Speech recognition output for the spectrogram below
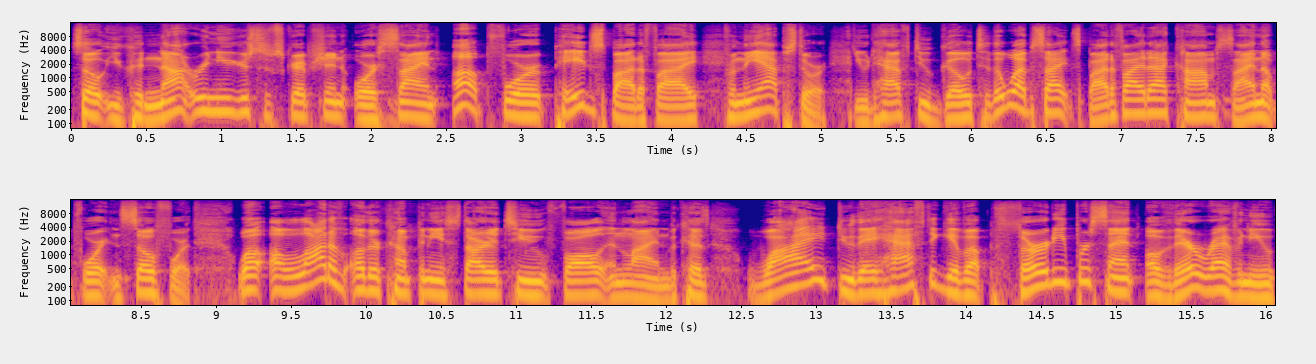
So you could not renew your subscription or sign up for paid Spotify from the App Store. You'd have to go to the website, spotify.com, sign up for it, and so forth. Well, a lot of other companies started to fall in line because why do they have to give up 30% of their revenue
